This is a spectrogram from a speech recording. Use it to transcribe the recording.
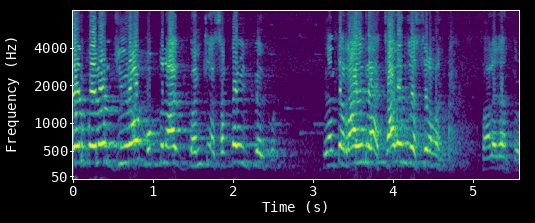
ఓడిపోయినోడు జీరో ముగ్గురు నాకు మంచిగా చక్కగా ఇంటికి వెళ్ళిపోతాం. ఇదంతా రాజీరా ఛాలెంజ్ చేస్తున్నామని సాలగాంతో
